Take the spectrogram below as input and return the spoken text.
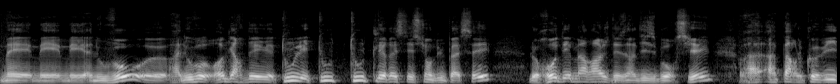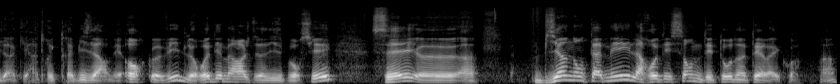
Mais, mais, mais à nouveau, euh, à nouveau, regardez tous les, toutes les récessions du passé le redémarrage des indices boursiers, à, part le Covid, hein, qui est un truc très bizarre, mais hors Covid, le redémarrage des indices boursiers, c'est euh, bien entamer la redescente des taux d'intérêt. quoi. Hein.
